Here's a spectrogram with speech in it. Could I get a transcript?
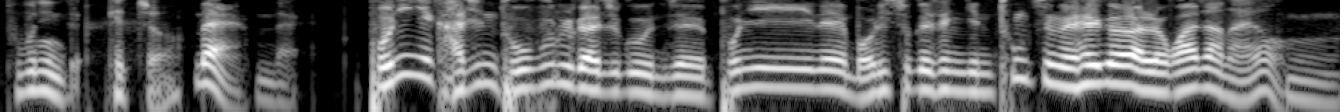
부분이겠죠. 네. 네. 본인이 가진 도구를 가지고 이제 본인의 머릿속에 생긴 통증을 해결하려고 하잖아요. 음.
